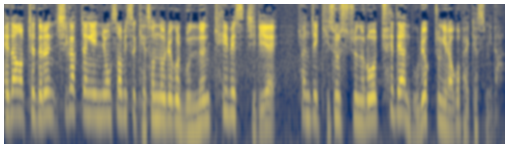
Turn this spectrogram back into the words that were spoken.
해당 업체들은 시각장애인용 서비스 개선 노력을 묻는 KBS 질의에 현재 기술 수준으로 최대한 노력 중이라고 밝혔습니다.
